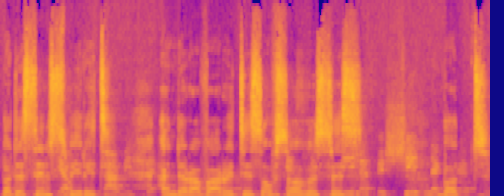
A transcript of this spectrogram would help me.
but the same Spirit. And there are varieties of services, but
